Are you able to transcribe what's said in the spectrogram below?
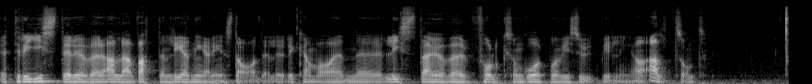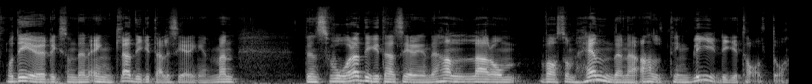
ett register över alla vattenledningar i en stad eller det kan vara en eh, lista över folk som går på en viss utbildning. Ja, allt sånt. Och det är ju liksom den enkla digitaliseringen. Men den svåra digitaliseringen det handlar om vad som händer när allting blir digitalt då.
